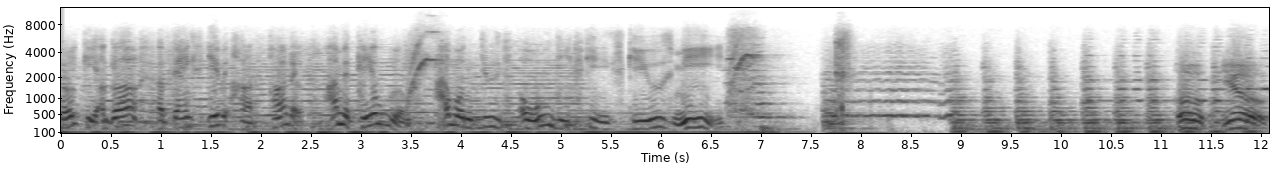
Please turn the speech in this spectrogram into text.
turkey, a gun, a Thanksgiving hu- hunter. I'm a pilgrim. I wouldn't do. Oh, excuse me. Who? You?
